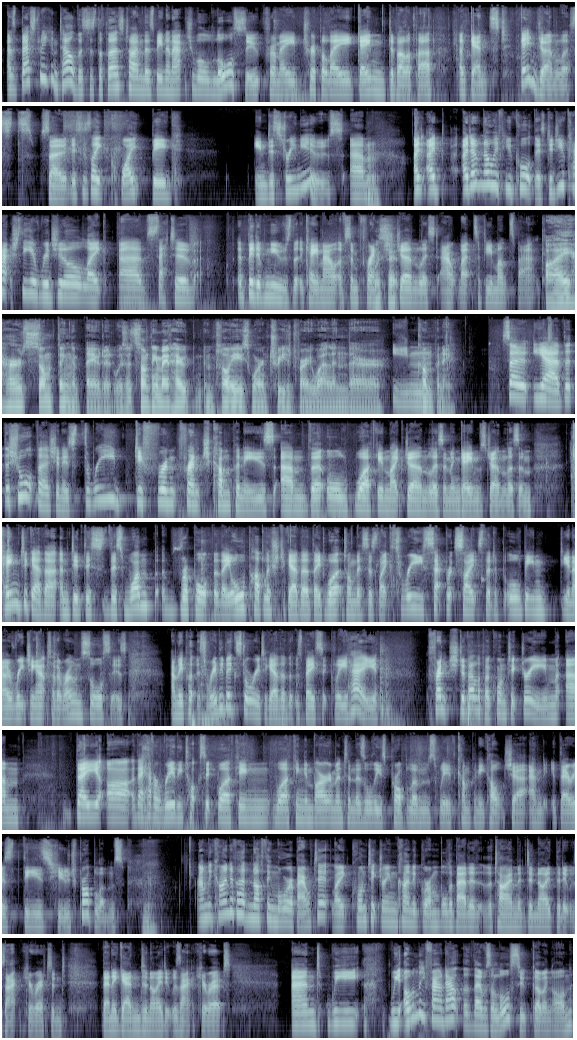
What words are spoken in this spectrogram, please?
as best we can tell, this is the first time there's been an actual lawsuit from a AAA game developer against game journalists. So this is like quite big industry news. Um, I, I I don't know if you caught this. Did you catch the original like uh, set of a bit of news that came out of some French journalist outlets a few months back? I heard something about it. Was it something about how employees weren't treated very well in their company? So yeah, the the short version is three different French companies um, that all work in like journalism and games journalism came together and did this this one report that they all published together. They'd worked on this as like three separate sites that had all been you know reaching out to their own sources, and they put this really big story together that was basically, hey, French developer Quantic Dream, um, they are they have a really toxic working working environment, and there's all these problems with company culture, and there is these huge problems. And we kind of heard nothing more about it. Like Quantic Dream kind of grumbled about it at the time and denied that it was accurate, and then again denied it was accurate. And we we only found out that there was a lawsuit going on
